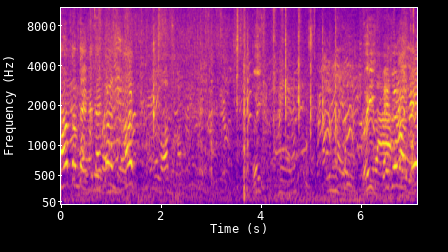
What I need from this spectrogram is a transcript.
ทับตำแหน่งไอ้แจ็คเกิลครับเฮ้ยเฮ้ยไปช่วยหน่อยพี่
